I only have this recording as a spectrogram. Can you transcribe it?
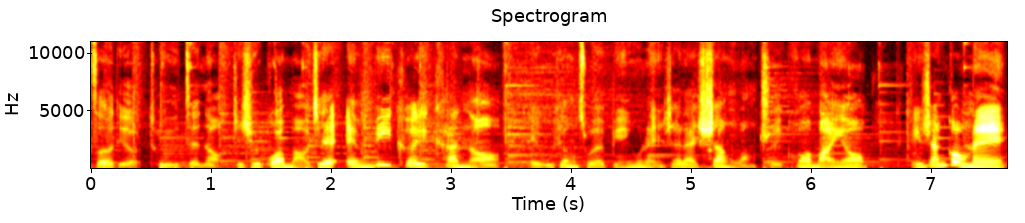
做着推荐哦。这首歌冇这个 MV 可以看哦，诶，有兴趣的朋友呢，使来上网找看卖哦。林珊讲呢，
